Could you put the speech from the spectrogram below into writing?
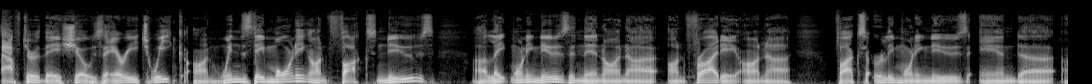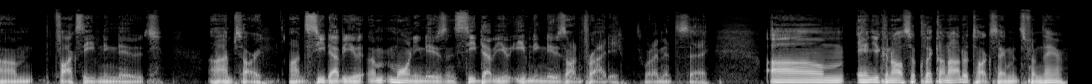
after the shows air each week on Wednesday morning on Fox News, uh, late morning news, and then on uh, on Friday on uh, Fox early morning news and uh, um, Fox evening news. I'm sorry, on CW morning news and CW evening news on Friday. That's what I meant to say. Um, and you can also click on Auto Talk segments from there.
